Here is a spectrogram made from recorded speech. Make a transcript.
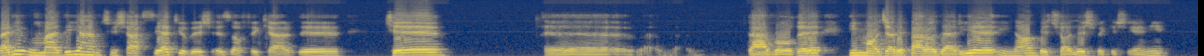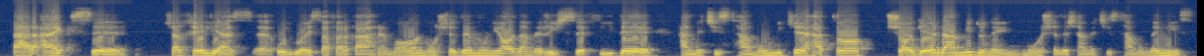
ولی اومده یه همچین شخصیتی رو بهش اضافه کرده که در واقع این ماجره برادری اینا هم به چالش بکشه. یعنی برعکس شاید خیلی از الگوهای سفر قهرمان مرشدمون یا آدم ریش سفید همه چیز تمومی که حتی شاگردم می‌دونه این مرشدش همه چیز تمومه نیست.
